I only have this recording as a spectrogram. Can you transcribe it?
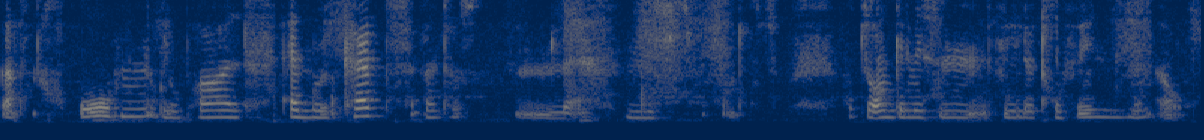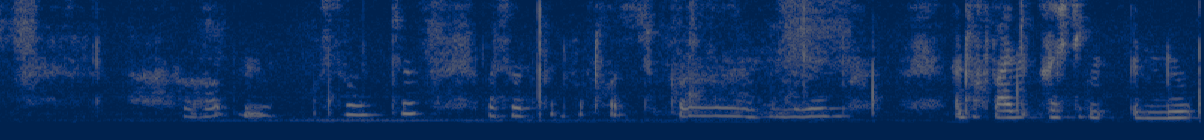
Ganz nach oben, global. Emerald Cats. Alter, ne, nichts Besonderes. Hat so angemessen viele Trophäen dann auch. Haben sollte. Was soll 35 Einfach bei einem richtigen Noob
